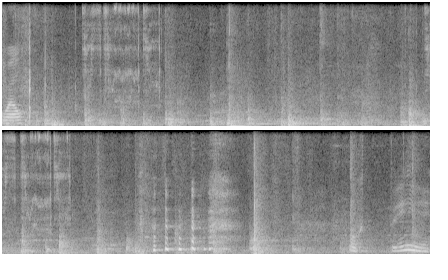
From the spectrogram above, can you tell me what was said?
Oh well. Ух ты!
